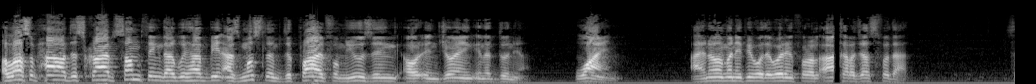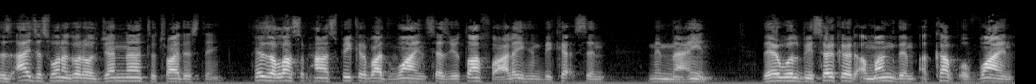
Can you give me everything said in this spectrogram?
Allah subhanahu wa ta'ala describes something that we have been as Muslims deprived from using or enjoying in the dunya. Wine. I know many people they're waiting for al-akhirah just for that says, I just want to go to Al Jannah to try this thing. Here's Allah subhanahu wa ta'ala speaking about wine, says, Yutafu alayhim bika'sin min ma'in. There will be circled among them a cup of wine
